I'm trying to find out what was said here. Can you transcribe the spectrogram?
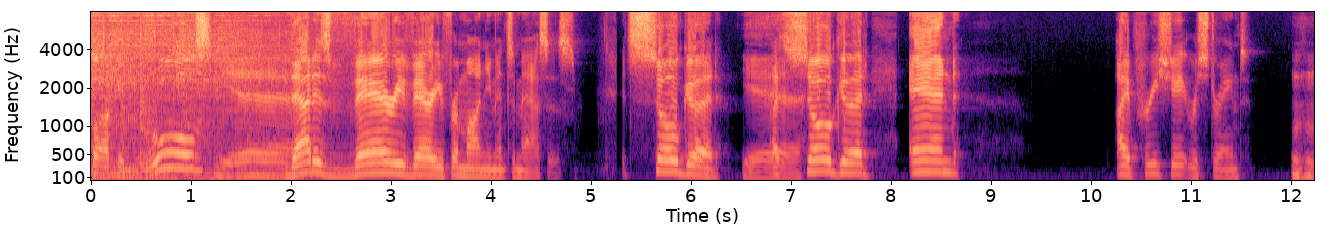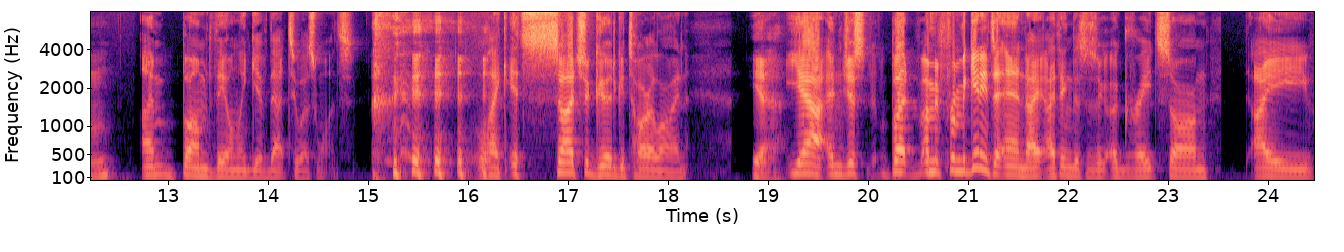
fucking rules. Yeah. That is very, very from Monument to Masses. It's so good. yeah. It's so good. And I appreciate restraint. mm-hmm. I'm bummed they only give that to us once. like, it's such a good guitar line. yeah. Yeah, and just, but I mean, from beginning to end, I, I think this is a, a great song. I,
